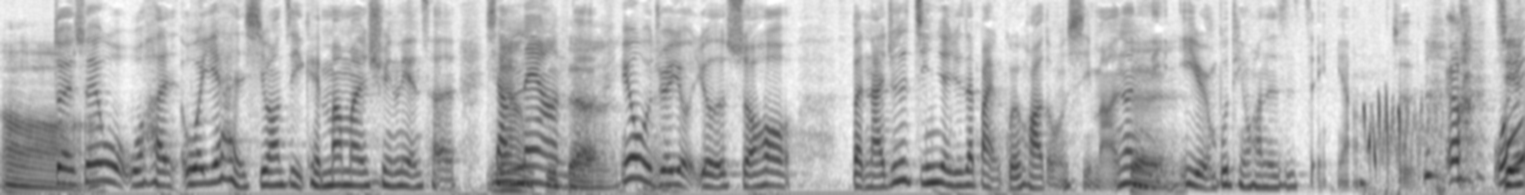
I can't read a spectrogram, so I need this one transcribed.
，oh. 对，所以我我很我也很希望自己可以慢慢训练成像那样的，样的，因为我觉得有有的时候本来就是经纪人就在帮你规划东西嘛，那你艺人不听话那是怎样？节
